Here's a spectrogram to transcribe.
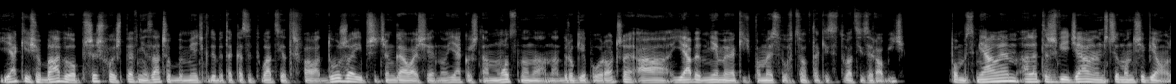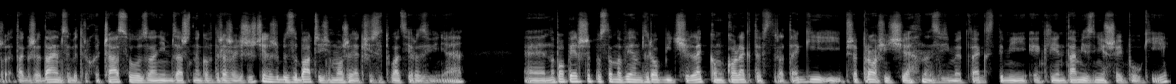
Jakieś obawy o przyszłość pewnie zacząłbym mieć, gdyby taka sytuacja trwała dłużej i przyciągała się no, jakoś tam mocno na, na drugie półrocze, a ja bym nie miał jakichś pomysłów, co w takiej sytuacji zrobić. Pomysł miałem, ale też wiedziałem, z czym on się wiąże, także dałem sobie trochę czasu, zanim zacznę go wdrażać w życie, żeby zobaczyć może, jak się sytuacja rozwinie. E, no po pierwsze postanowiłem zrobić lekką korektę w strategii i przeprosić się, nazwijmy to tak, z tymi klientami z niższej półki.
